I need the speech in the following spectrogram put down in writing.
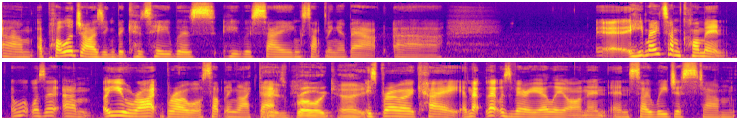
um, apologizing because he was he was saying something about. Uh, uh, he made some comment. What was it? Um, are you right, bro, or something like that? Yeah, is bro okay? is bro okay? And that that was very early on, and and so we just um,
